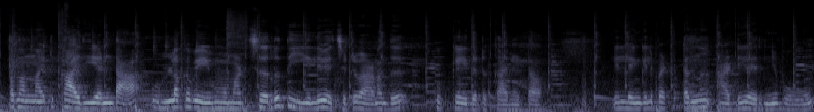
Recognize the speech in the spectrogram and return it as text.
അപ്പോൾ നന്നായിട്ട് കരിയണ്ട ഉള്ളൊക്കെ വേവുമ്പോൾ ചെറു തീയിൽ വെച്ചിട്ട് വേണം ഇത് കുക്ക് ചെയ്തെടുക്കാൻ കേട്ടോ ഇല്ലെങ്കിൽ പെട്ടെന്ന് അടി അരിഞ്ഞു പോകും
